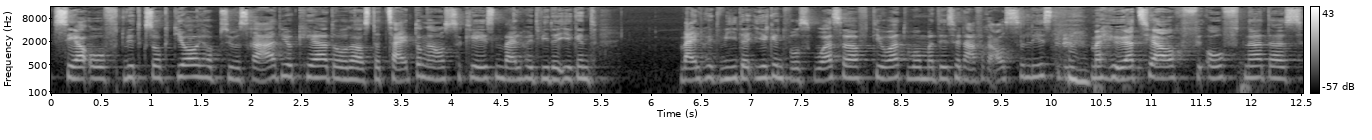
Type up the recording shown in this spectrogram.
Sehr oft wird gesagt, ja, ich habe es übers Radio gehört oder aus der Zeitung ausgelesen, weil halt wieder irgend weil halt wieder irgendwas war so auf die Art, wo man das halt einfach außerliest. Mhm. Man hört es ja auch oft, ne, dass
